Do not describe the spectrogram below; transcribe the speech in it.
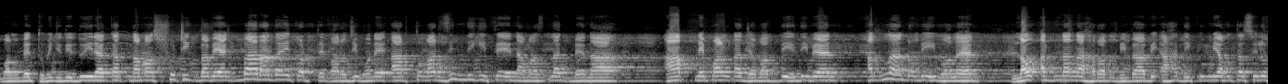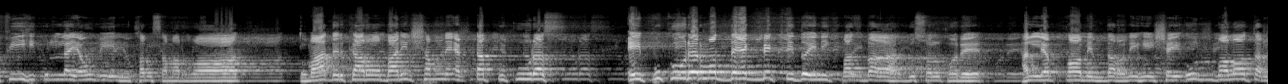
বলবে, তুমি যদি দুই রাকাত নামাজ সঠিকভাবে একবার আদায় করতে পারো জীবনে, আর তোমার জিন্দিগিতে নামাজ লাগবে না। আপনি পাল্টা জবাব দিয়ে দিবেন। আল্লাহ নবী বলেন, লাউ আন্না নাহরান বিবাবি আহাদিকুম ইয়াগতাসিলু ফীহি কুল্লা ইয়াউমিন খামসা মাররাত। তোমাদের কারও বাড়ির সামনে একটা পুকুর আছে। এই পুকুরের মধ্যে এক ব্যক্তি দৈনিক পাঁচবার গোসল করে। মিন দারনিহি তার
